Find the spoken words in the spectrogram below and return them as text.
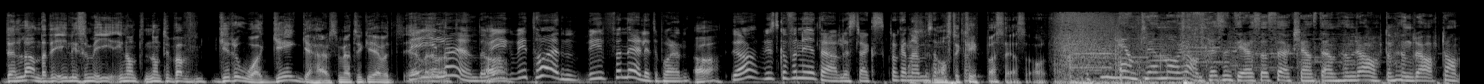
den landade i, liksom i, i någon, någon typ av grågegga här som jag tycker är jävligt... Jag gillar den ändå. Ja. Vi, vi, tar en, vi funderar lite på den. Ja. Ja, vi ska få nyheter alldeles strax. Klockan närmar sig Man måste åtta. klippa sig alltså. Äntligen morgon presenteras av söktjänsten 118 118.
